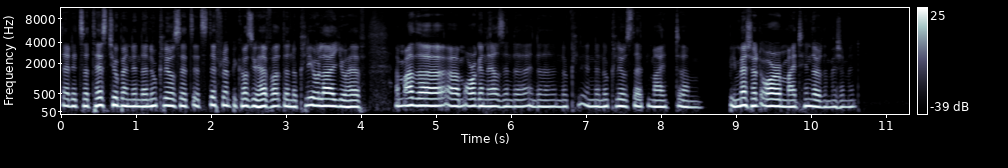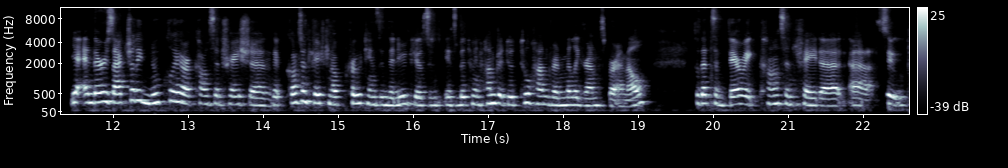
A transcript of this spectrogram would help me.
that it's a test tube, and in the nucleus, it's it's different because you have uh, the nucleoli, you have um, other um, organelles in the in the nucle- in the nucleus that might um, be measured or might hinder the measurement. Yeah, and there is actually nuclear concentration. The concentration of proteins in the nucleus is, is between 100 to 200 milligrams per ml. So that's a very concentrated uh, soup.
